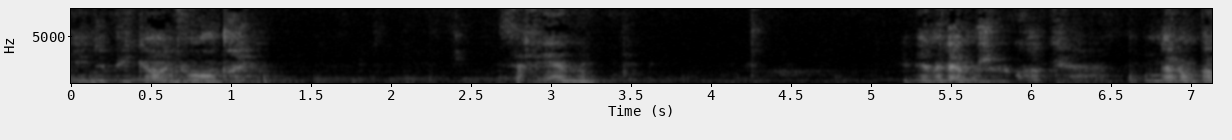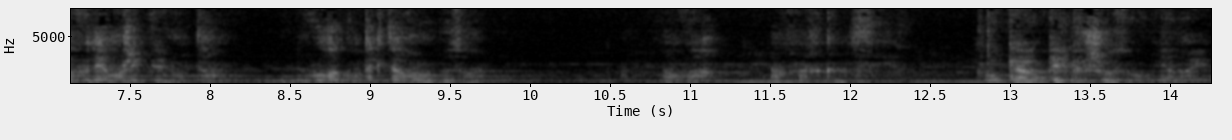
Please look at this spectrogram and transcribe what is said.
Et depuis quand êtes-vous rentré? Ça fait un an. Eh bien, madame, je crois que nous n'allons pas vous déranger plus longtemps. Nous vous recontacterons au besoin. Au revoir. Au revoir, commissaire. Au cas où quelque chose, vous reviendrez.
